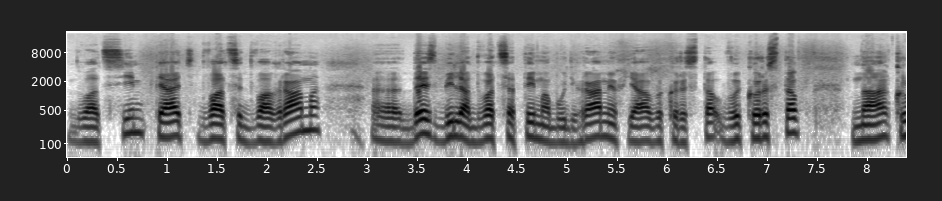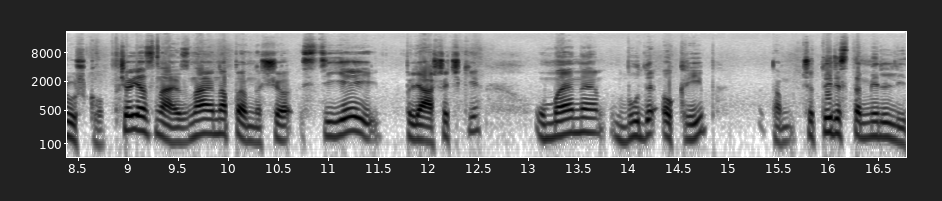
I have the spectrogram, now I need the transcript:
27, 5, 22 грама. Е, Десь біля 20, мабуть, грамів я використав, використав на кружку. Що я знаю? Знаю напевно, що з цієї пляшечки у мене буде окріп там 400 мл.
